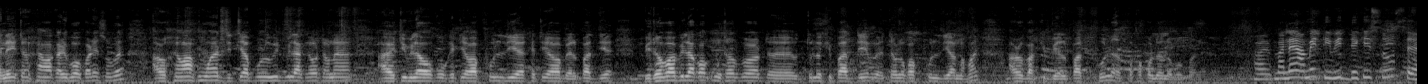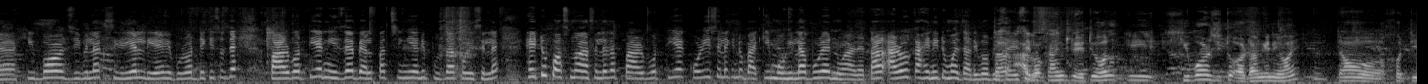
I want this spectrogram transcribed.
এনেই তেওঁ সেৱা কাঢ়িব পাৰে চবে। আৰু সেৱাৰ সময়ত যেতিয়া পুৰোহিতবিলাকেও তাৰমানে আয়তীবিলাককো কেতিয়াবা ফুল দিয়ে কেতিয়াবা বেলপাত দিয়ে বিধৱাবিলাকক মুঠৰ ওপৰত তুলসী পাত দিয়ে তেওঁলোকক ফুল দিয়া নহয়। আৰু বাকী বেলপাত ফুল সকলোৱে ল'ব পাৰে। হয়। মানে আমি টিভিত দেখিছোঁ শিৱৰ যিবিলাক চিৰিয়েল দিয়ে সেইবোৰত দেখিছোঁ যে পাৰ্বতীয়ে নিজে বেলপাত ছিঙি আনি পূজা কৰিছিলে। সেইটো প্ৰশ্ন আছিলে যে পাৰ্বতীয়ে কৰিছিলে কিন্তু বাকী মহিলাবোৰে নোৱাৰে। তাৰ আৰু কাহিনীটো মই জানিব বিচাৰিছিলোঁ। কাহিনীটো এইটো হ'ল কি শিৱৰ যিটো অৰ্ধাংগিনী হয় তেওঁ সতী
